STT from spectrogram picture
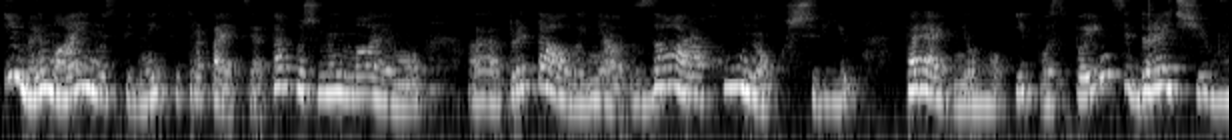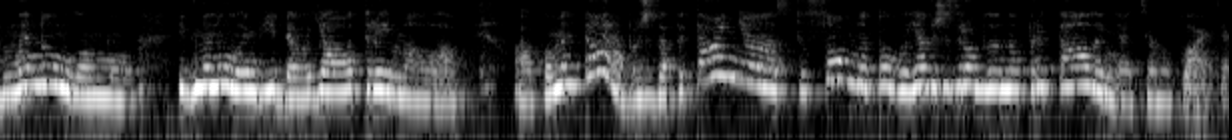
і ми маємо спідницю трапеція. Також ми маємо е, приталення за рахунок швів переднього і по спинці. До речі, в минулому, під минулим відео я отримала коментар або ж запитання стосовно того, як же зроблено приталення цього плаття.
